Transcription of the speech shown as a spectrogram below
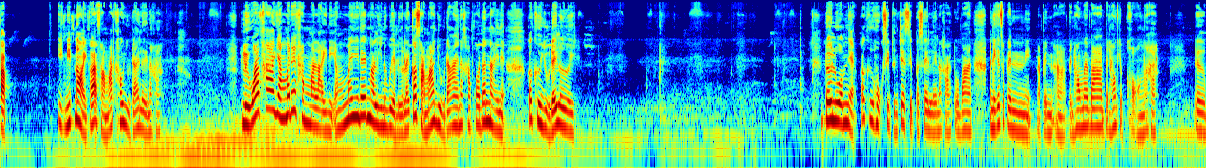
ปรับอีกนิดหน่อยก็สามารถเข้าอยู่ได้เลยนะคะ หรือว่าถ้ายังไม่ได้ทำอะไรเนี่ยยังไม่ได้มารีโนเวทหรืออะไรก็สามารถอยู่ได้นะคะ เพราะด้านในเนี่ยก็คืออยู่ได้เลย โดยรวมเนี่ยก็คือ 60-70%เลยนะคะ ตัวบ้าน อันนี้ก็จะเป็นนี่นะเป็นอ่าเป็นห้องแม่บ้านเป็นห้องเก็บของนะคะ เดิม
